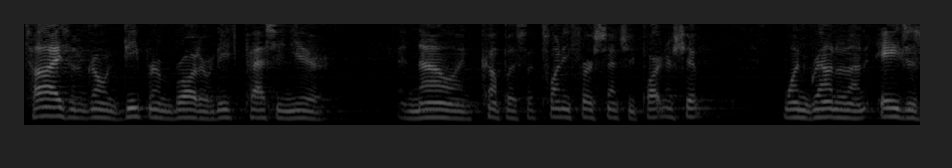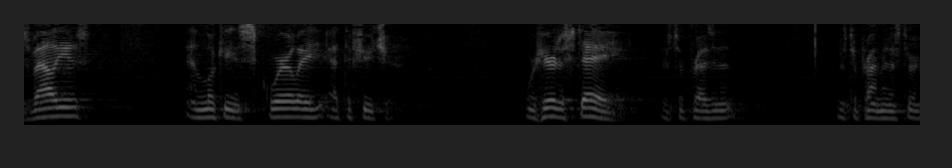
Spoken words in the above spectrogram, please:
Ties that have grown deeper and broader with each passing year and now encompass a 21st century partnership, one grounded on age's values and looking squarely at the future. We're here to stay, Mr. President, Mr. Prime Minister.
